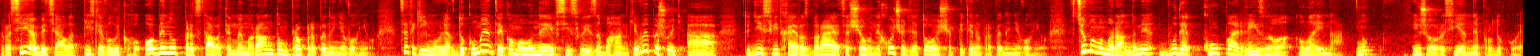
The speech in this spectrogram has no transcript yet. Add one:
Росія обіцяла після великого обміну представити меморандум про припинення вогню. Це такий, мовляв, документ, в якому вони всі свої забаганки випишуть. А тоді світ хай розбирається, що вони хочуть для того, щоб піти на припинення вогню. В цьому меморандумі буде купа різного лайна. Ну іншого Росія не продукує.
